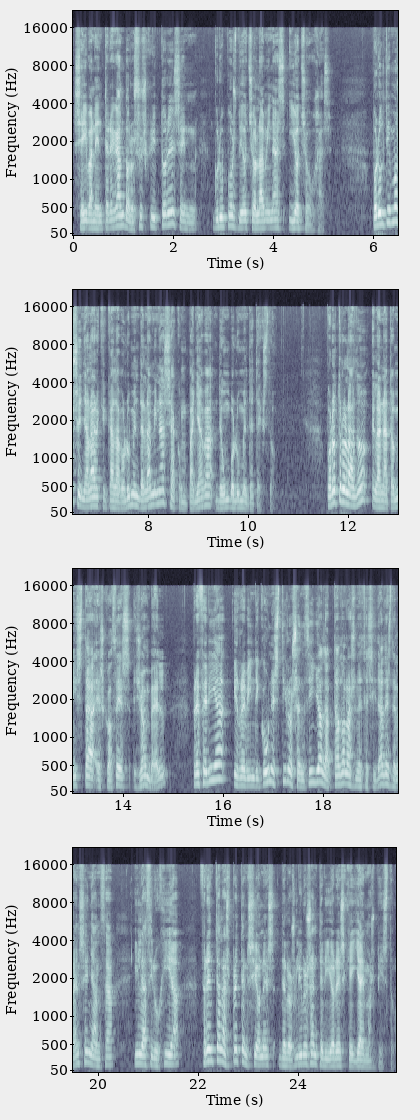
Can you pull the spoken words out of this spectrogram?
se iban entregando a los suscriptores en grupos de ocho láminas y ocho hojas. Por último, señalar que cada volumen de láminas se acompañaba de un volumen de texto. Por otro lado, el anatomista escocés John Bell prefería y reivindicó un estilo sencillo adaptado a las necesidades de la enseñanza y la cirugía frente a las pretensiones de los libros anteriores que ya hemos visto.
